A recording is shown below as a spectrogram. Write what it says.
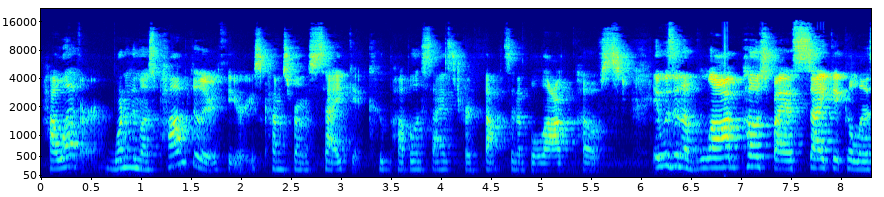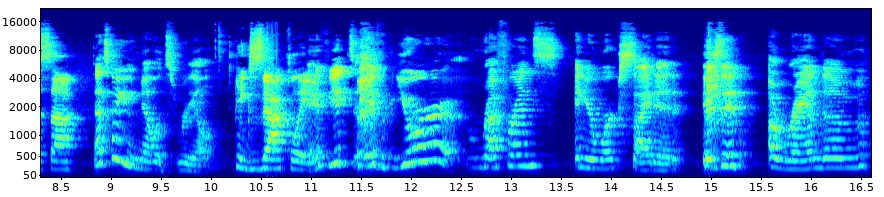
However, one of the most popular theories comes from a psychic who publicized her thoughts in a blog post. It was in a blog post by a psychic, Alyssa. That's how you know it's real. Exactly. If it's if your reference and your work cited isn't a random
